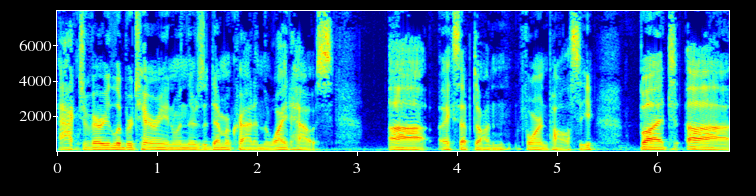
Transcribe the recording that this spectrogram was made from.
act very libertarian when there's a Democrat in the White House, uh, except on foreign policy. But uh,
